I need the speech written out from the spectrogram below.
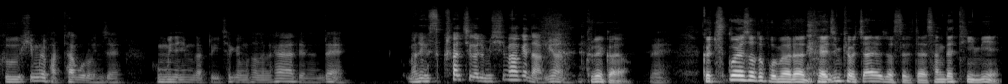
그 힘을 바탕으로 이제 국민의힘과 또 2차 경선을 해야 되는데 만약에 스크래치가 좀 심하게 나면 그러니까요. 네. 그 축구에서도 보면은 대진표 짜여졌을 때 상대 팀이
